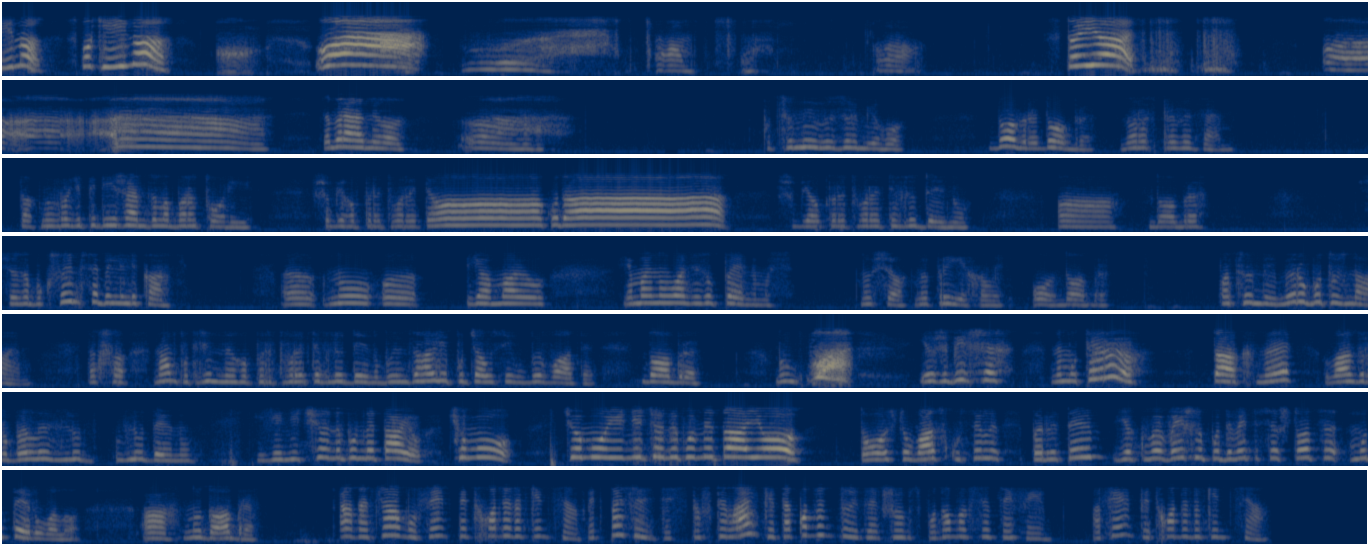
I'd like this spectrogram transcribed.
Спокійно, спокійно. Стоять! Забираємо його. Пацани, веземо його. Добре, добре. Зараз привеземо. Так, ми вроді під'їжджаємо до лабораторії, щоб його перетворити. О, куди? Щоб його перетворити в людину. А, добре. Все, забуксуємося біля лікарні. Е, ну, е, я маю. Я маю на увазі зупинимось. Ну все, ми приїхали. О, добре. Пацани, ми роботу знаємо. Так що нам потрібно його перетворити в людину, бо він взагалі почав всіх вбивати. Добре. Ну, ба! Я вже більше не мутирую? Так, ми вас зробили з люд... в людину. Я нічого не пам'ятаю. Чому? Чому я нічого не пам'ятаю? Того, що вас вкусили перед тим, як ви вийшли подивитися, що це мутирувало. А, ну добре. А на цьому фільм підходить до кінця. Підписуйтесь, ставте лайки та коментуйте, якщо вам сподобався цей фільм. А фільм підходить до кінця.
